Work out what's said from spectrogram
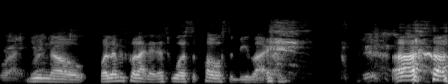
Right. You right. know, but let me put it like that. That's what it's supposed to be like. uh,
